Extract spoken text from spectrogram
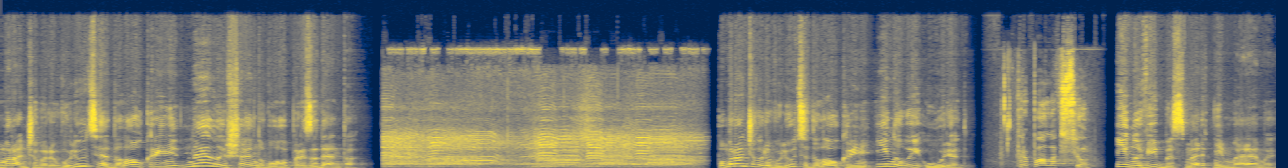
Помаранчева революція дала Україні не лише нового президента. Помаранчева революція дала Україні і новий уряд, Пропало все. і нові безсмертні меми,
